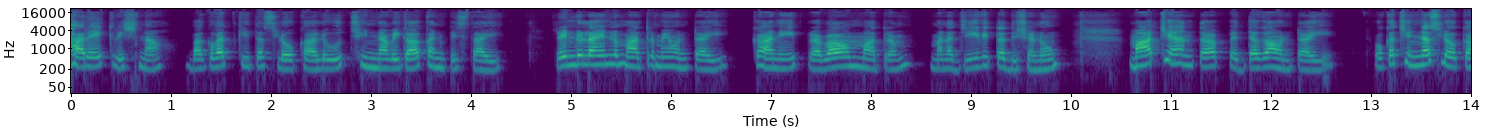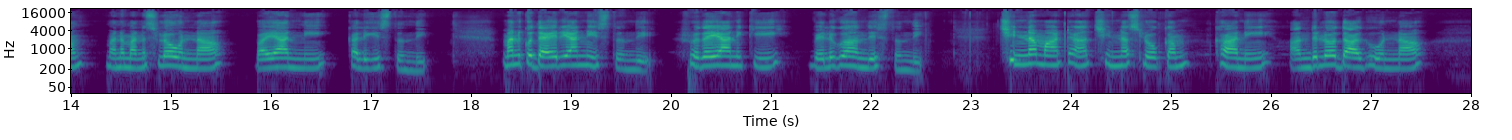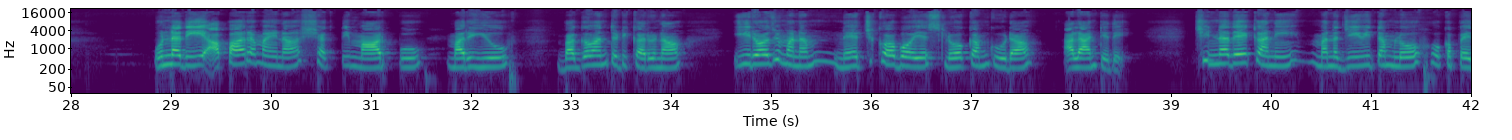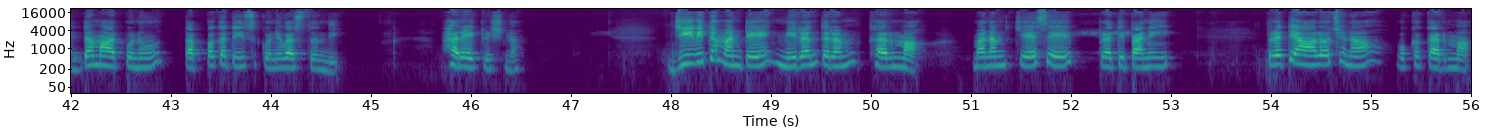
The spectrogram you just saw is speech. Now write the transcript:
హరే కృష్ణ. భగవద్గీత శ్లోకాలు చిన్నవిగా కనిపిస్తాయి. రెండు లైన్లు మాత్రమే ఉంటాయి. కానీ ప్రభావం మాత్రం మన జీవిత దిశను మార్చే అంత పెద్దగా ఉంటాయి. ఒక చిన్న శ్లోకం మన మనసులో ఉన్న భయాన్ని కలిగిస్తుంది. మనకు ధైర్యాన్ని ఇస్తుంది. హృదయానికి వెలుగు అందిస్తుంది. చిన్న మాట చిన్న శ్లోకం కానీ అందులో దాగి ఉన్న ఉన్నది అపారమైన శక్తి మార్పు మరియు భగవంతుడి కరుణ. ఈరోజు మనం నేర్చుకోబోయే శ్లోకం కూడా అలాంటిదే. చిన్నదే కానీ మన జీవితంలో ఒక పెద్ద మార్పును తప్పక తీసుకొని వస్తుంది. హరే కృష్ణ. జీవితం అంటే నిరంతరం కర్మ. మనం చేసే ప్రతి పని ప్రతి ఆలోచన ఒక కర్మ.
